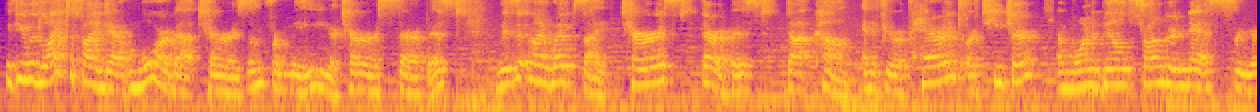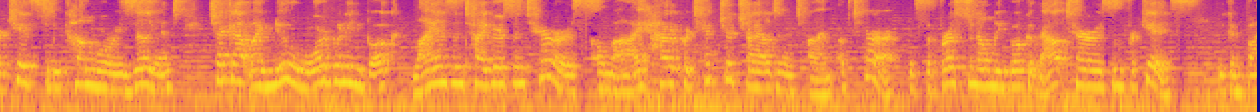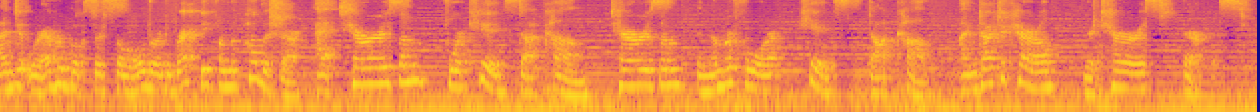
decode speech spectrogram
If you would like to find out more about terrorism from me, your terrorist therapist, visit my website, terroristtherapist.com. And if you're a parent or teacher and want to build stronger nests for your kids to become more resilient, check out my new award winning book, Lions and Tigers and Terrorists, Oh My How to Protect Your Child in a Time of Terror. It's the first and only book about terrorism for kids. You can find it wherever books are sold or directly from the publisher at Terrorism for Kids kids.com. Terrorism, the number four, kids.com. I'm Dr. Carol, your terrorist therapist.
